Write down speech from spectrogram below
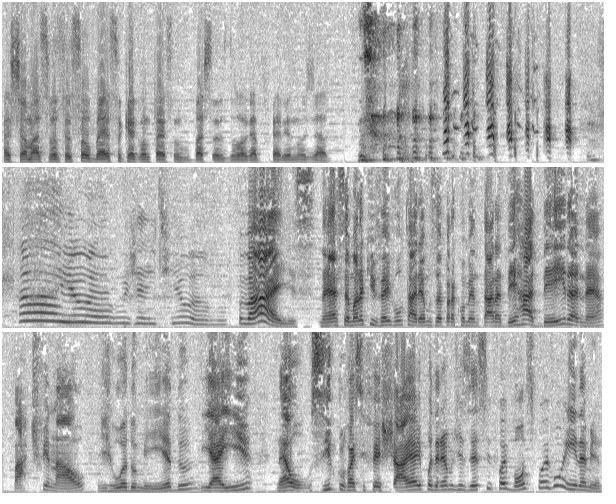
Vai chamar, se você soubesse o que acontece nos bastidores do logado, ficaria nojado. Ai, eu amo, gente, eu amo. Mas, né, semana que vem voltaremos aí para comentar a derradeira, né, parte final de Rua do Medo. E aí, né, o, ciclo vai se fechar e aí poderemos dizer se foi bom ou se foi ruim, né, menino?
